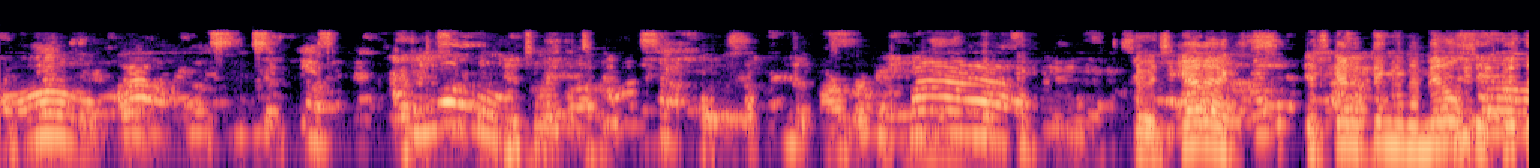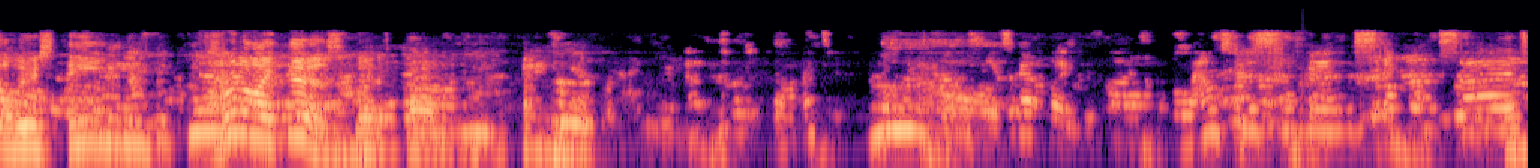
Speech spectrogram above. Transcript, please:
Oh, wow. So it's got a it's got a thing in the middle, so you put the loose tea, sort of like this, but um, It's got like mountains and stuff on the sides.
